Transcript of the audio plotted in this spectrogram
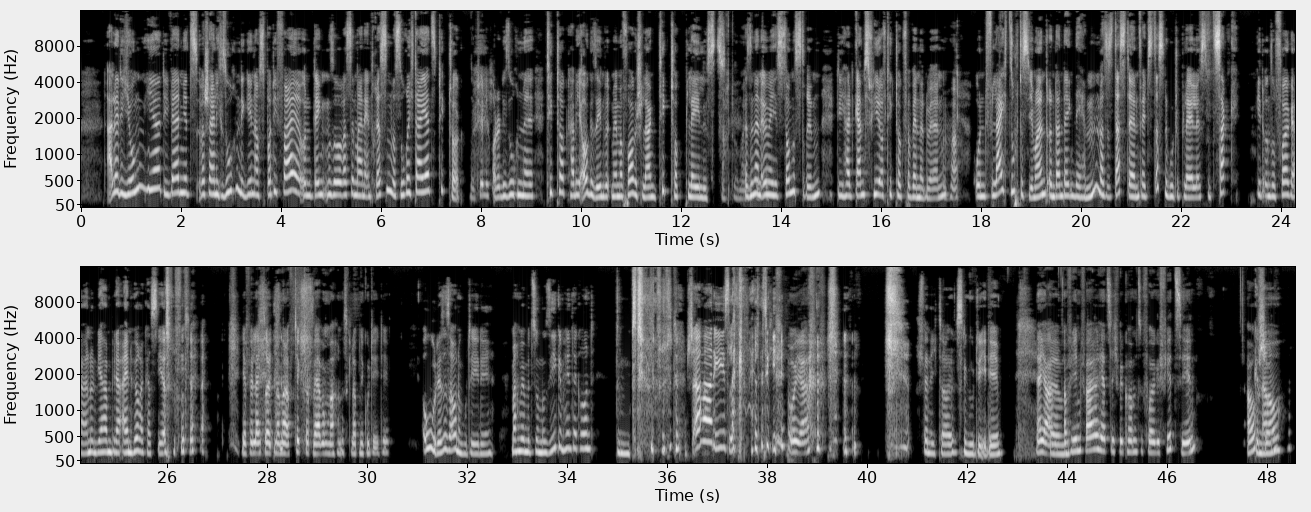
alle die Jungen hier, die werden jetzt wahrscheinlich suchen, die gehen auf Spotify und denken so, was sind meine Interessen, was suche ich da jetzt? TikTok. Natürlich. Oder die suchen eine TikTok, habe ich auch gesehen, wird mir immer vorgeschlagen, TikTok-Playlists. Ach du mein Da sind dann irgendwelche Songs drin, die halt ganz viel auf TikTok verwendet werden. Aha. Und vielleicht sucht es jemand und dann denkt der, hm, was ist das denn? Vielleicht ist das eine gute Playlist. Und zack, geht unsere Folge an und wir haben wieder einen Hörer kassiert. Ja, vielleicht sollten wir mal auf TikTok Werbung machen. Das ist, glaube ich, eine gute Idee. Oh, das ist auch eine gute Idee. Machen wir mit so Musik im Hintergrund. Shawty's like a melody. Oh ja. Finde ich toll. Das ist eine gute Idee. Naja, ähm, auf jeden Fall herzlich willkommen zu Folge 14. Auch genau. Schon.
